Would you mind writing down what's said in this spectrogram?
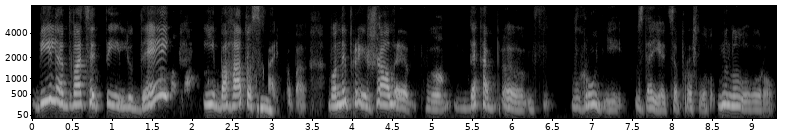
біля 20 людей і багато з Харкова. Вони приїжджали в, декаб... е, в- грудні, здається, прошлого минулого року.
